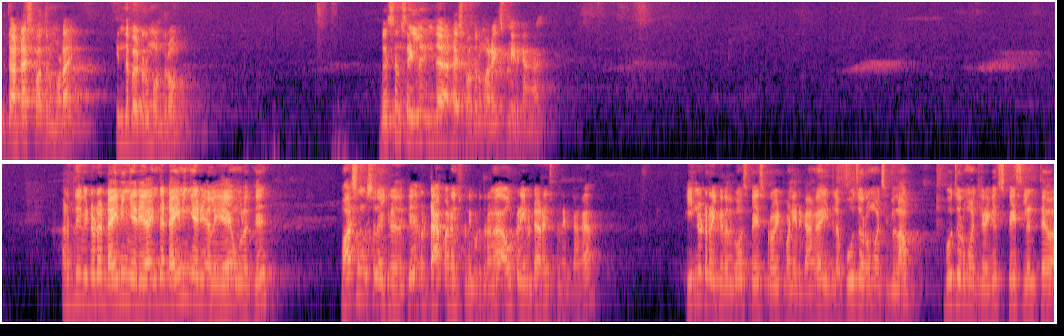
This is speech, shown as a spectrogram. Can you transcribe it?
வித் அட்டாச் பாத்ரூமோட இந்த பெட்ரூம் வந்துடும் வெஸ்டர்ன் சைடில் இந்த அட்டாச் பாத்ரூம் அரேஞ்ச் பண்ணியிருக்காங்க. அடுத்து வீட்டோட டைனிங் ஏரியா இந்த டைனிங் ஏரியாலேயே உங்களுக்கு வாஷிங் மிஷின் வைக்கிறதுக்கு ஒரு டேப் அரேஞ்ச் பண்ணி கொடுத்துருக்காங்க. அவுட்டர் யூனிட் அரேஞ்ச் பண்ணியிருக்காங்க. இன்வெர்டர் வைக்கிறதுக்கும் ஸ்பேஸ் ப்ரொவைட் பண்ணியிருக்காங்க. இதில் பூஜை ரூம் வச்சுக்கலாம். பூஜை ரூம் வச்சுக்கிறதுக்கு ஸ்பேஸ்லேருந்து இல்லைன்னு தேவை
